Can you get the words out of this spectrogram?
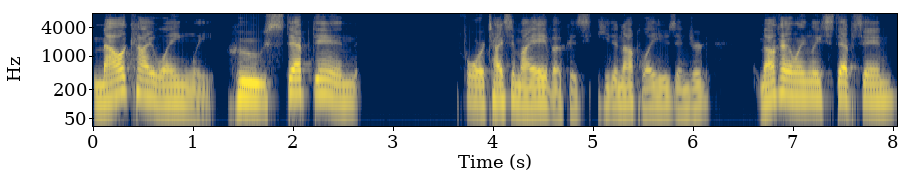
Malachi Langley, who stepped in for Tyson Maeva because he did not play, he was injured. Malachi Langley steps in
